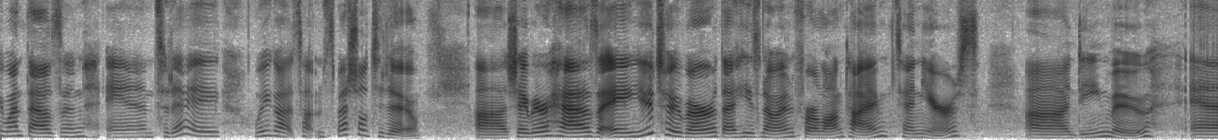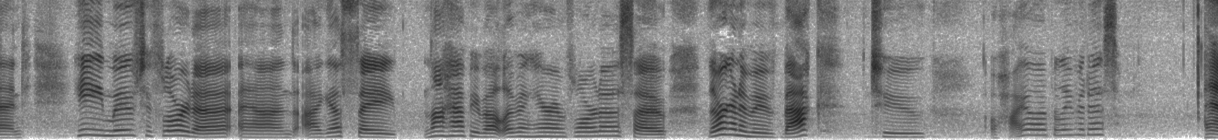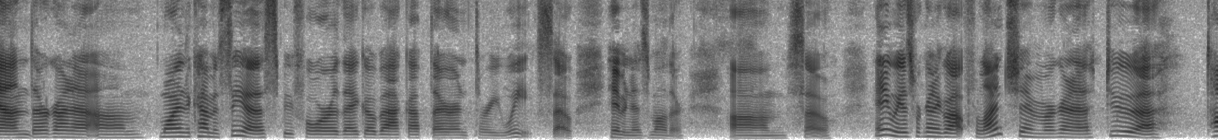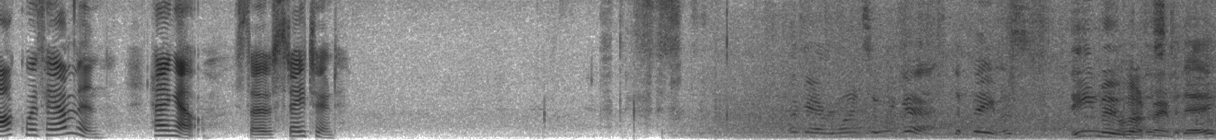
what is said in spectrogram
Monkey 1000 and today we got something special to do. Uh, Shea Bear has a YouTuber that he's known for a long time, 10 years, uh, Dean Moo, and he moved to Florida and I guess they not happy about living here in Florida so they're going to move back to Ohio I believe it is and they're gonna um, wanted to come and see us before they go back up there in three weeks so him and his mother. Um, so anyways we're gonna go out for lunch and we're gonna do a talk with him and hang out. So stay tuned. Okay everyone so we got the famous Dean Moo with us famous. today.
